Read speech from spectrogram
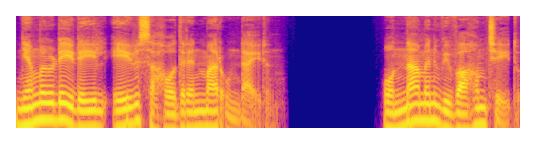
ഞങ്ങളുടെ ഇടയിൽ ഏഴു സഹോദരന്മാർ ഉണ്ടായിരുന്നു. ഒന്നാമൻ വിവാഹം ചെയ്തു.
